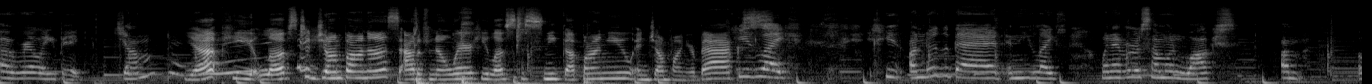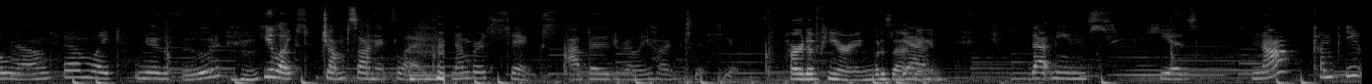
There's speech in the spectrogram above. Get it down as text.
A really big jump. Yep, he loves to jump on us out of nowhere. He loves to sneak up on you and jump on your back. He's like, he's under the bed, and he likes whenever someone walks um around him, like near the food, Mm-hmm. he like jumps on its leg. Number six, Appa is really hard to hear. hard of hearing. What does that Yeah. mean? That means he is not complete,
